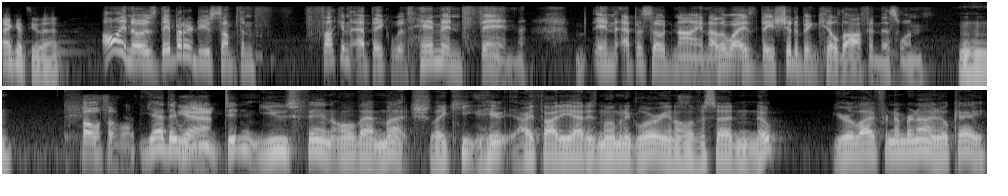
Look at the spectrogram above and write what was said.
I could see that. All I know is they better do something f- fucking epic with him and Finn in episode nine. Otherwise, they should have been killed off in this one. hmm Both of them. Yeah, they Yeah. really didn't use Finn all that much. Like he, here, I thought he had his moment of glory, and all of a sudden, nope, you're alive for number nine. Okay.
